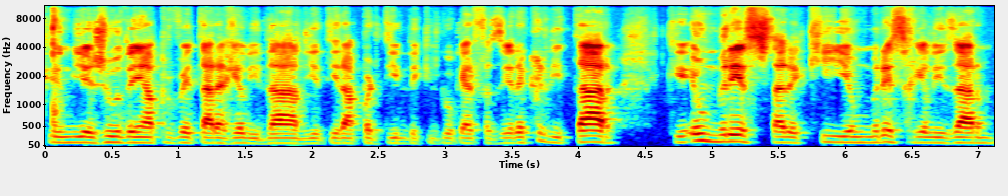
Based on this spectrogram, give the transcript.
que me ajudem a aproveitar a realidade e a tirar partido daquilo que eu quero fazer, acreditar que eu mereço estar aqui, eu mereço realizar-me,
